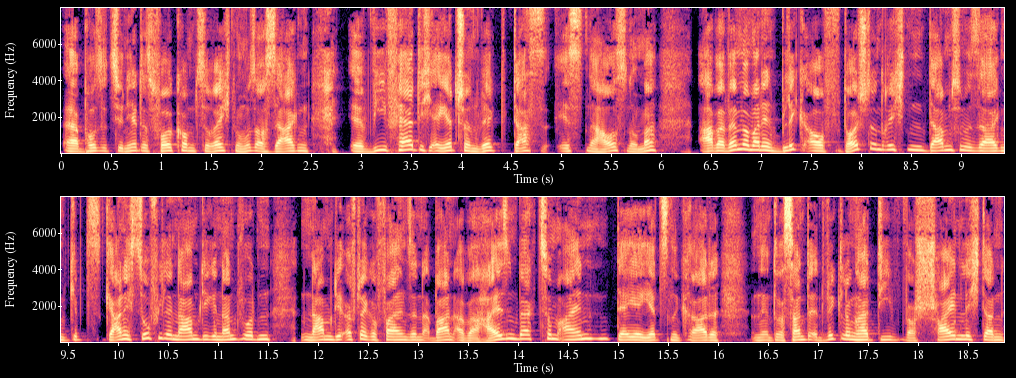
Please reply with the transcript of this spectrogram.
äh, positioniert ist, vollkommen zurecht. Man muss auch sagen, äh, wie fertig er jetzt schon wirkt, das ist eine Hausnummer. Aber wenn wir mal den Blick auf Deutschland richten, da müssen wir sagen, gibt es gar nicht so viele Namen, die genannt wurden. Namen, die öfter gefallen sind, waren aber Heisenberg zum einen, der ja jetzt eine gerade eine interessante Entwicklung hat, die wahrscheinlich dann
